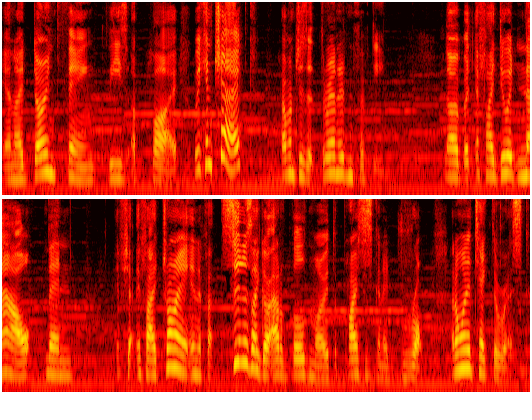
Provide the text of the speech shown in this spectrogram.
And I don't think these apply. We can check. How much is it? 315. No, but if I do it now, then if if I try and if I, as soon as I go out of build mode, the price is going to drop. I don't want to take the risk.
